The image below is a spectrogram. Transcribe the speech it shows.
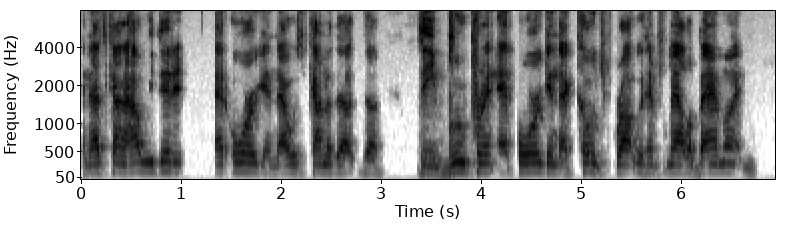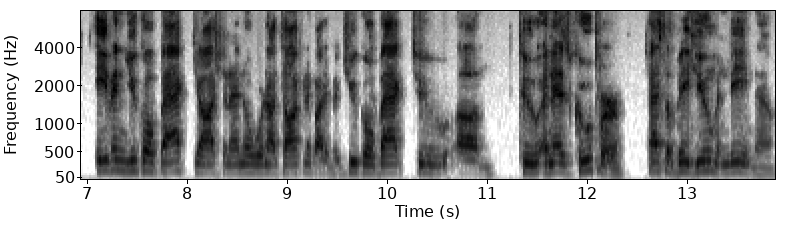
and that's kind of how we did it at Oregon. That was kind of the the the blueprint at Oregon that coach brought with him from Alabama. And even you go back, Josh, and I know we're not talking about it, but you go back to um, to Anez Cooper. That's a big human being now.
